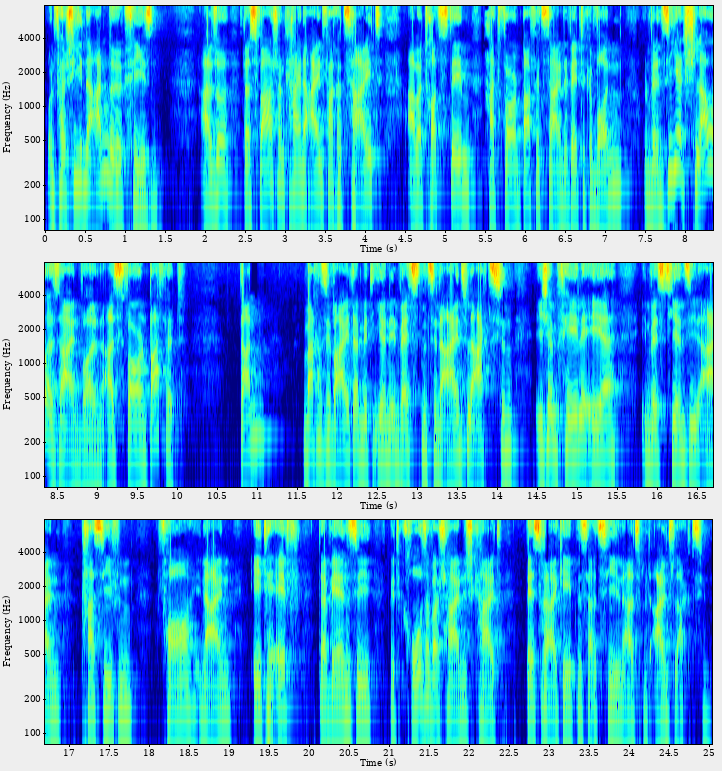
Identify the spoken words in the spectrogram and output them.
und verschiedene andere Krisen. Also das war schon keine einfache Zeit, aber trotzdem hat Warren Buffett seine Wette gewonnen. Und wenn Sie jetzt schlauer sein wollen als Warren Buffett, dann machen Sie weiter mit Ihren Investments in Einzelaktien. Ich empfehle eher, investieren Sie in einen passiven Fonds, in einen ETF. Da werden Sie mit großer Wahrscheinlichkeit bessere Ergebnisse erzielen als mit Einzelaktien.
